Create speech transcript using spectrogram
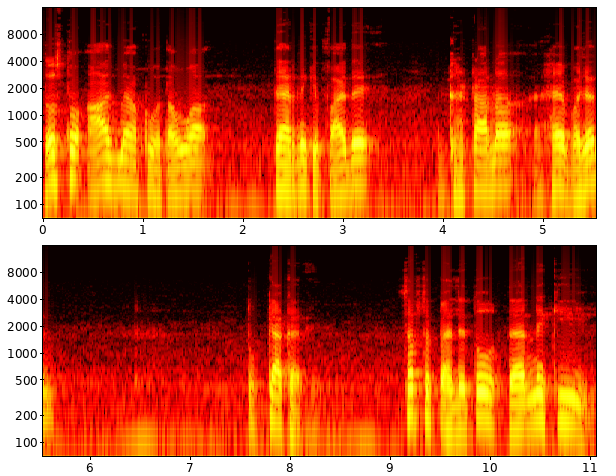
दोस्तों, आज मैं आपको बताऊँगा तैरने के फ़ायदे, घटाना है वज़न। तो क्या करें? सबसे पहले तो तैरने की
